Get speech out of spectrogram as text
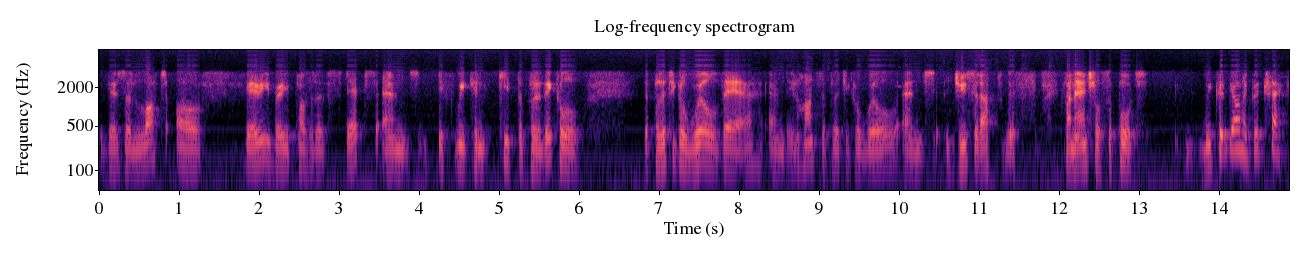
there's a lot of very, very positive steps, and if we can keep the political the political will there and enhance the political will and juice it up with financial support, we could be on a good track.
